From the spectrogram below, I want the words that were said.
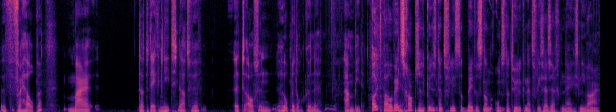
verhelpen. Maar dat betekent niet dat we het als een hulpmiddel kunnen aanbieden. Ooit bouwen wetenschappers een kunstnetvlies dat beter is dan ons natuurlijke netvlies. Hij zegt nee, is niet waar.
